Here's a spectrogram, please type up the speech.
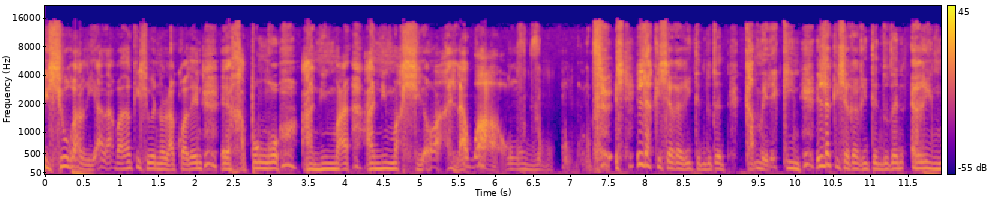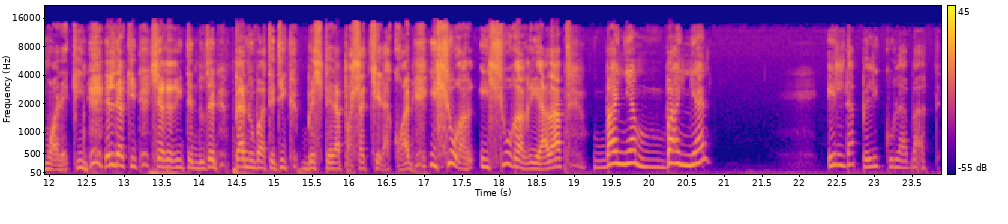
izugarria da, badakizue nolakoa den eh, Japongo anima, animazioa, ela, wow. Eldaki zer egiten duten kamerekin, eldaki zer egiten duten ritmoarekin, eldaki zer egiten duten plano batetik bestera pasatxerakoan, izugar, izugarria da, baina, baina, elda pelikula bat,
